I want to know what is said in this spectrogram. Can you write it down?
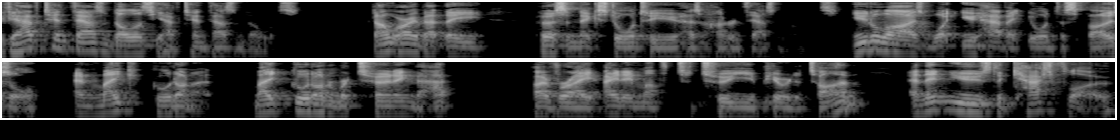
If you have $10,000, you have $10,000. Don't worry about the person next door to you has $100,000. Utilize what you have at your disposal and make good on it. Make good on returning that over a 18 month to 2 year period of time and then use the cash flow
